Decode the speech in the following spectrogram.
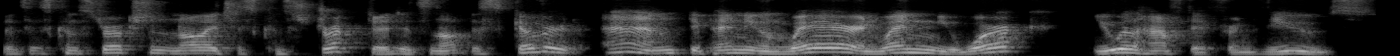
that says construction knowledge is constructed, it's not discovered. And depending on where and when you work, you will have different views.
